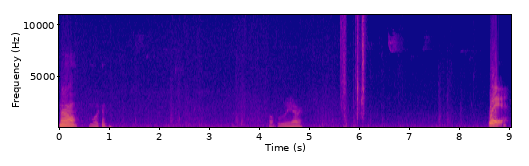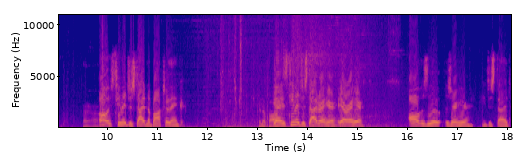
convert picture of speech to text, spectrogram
No. I'm looking. Oh, blue AR. Wait. Uh, Oh, his teammate just died in a box, I think. In a box. Yeah, his teammate just died right here. Yeah, right here. All of his loot is right here. He just died.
